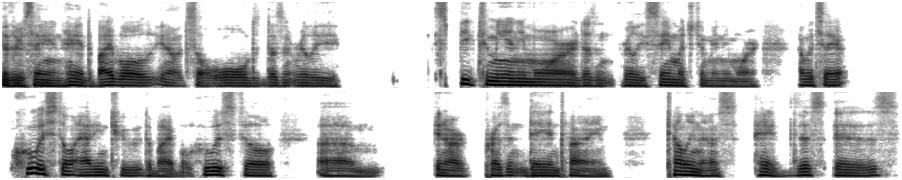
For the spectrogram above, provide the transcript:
If they're saying, hey, the Bible, you know, it's so old, it doesn't really speak to me anymore, it doesn't really say much to me anymore. I would say, who is still adding to the Bible? Who is still um, in our present day and time telling us, hey, this is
